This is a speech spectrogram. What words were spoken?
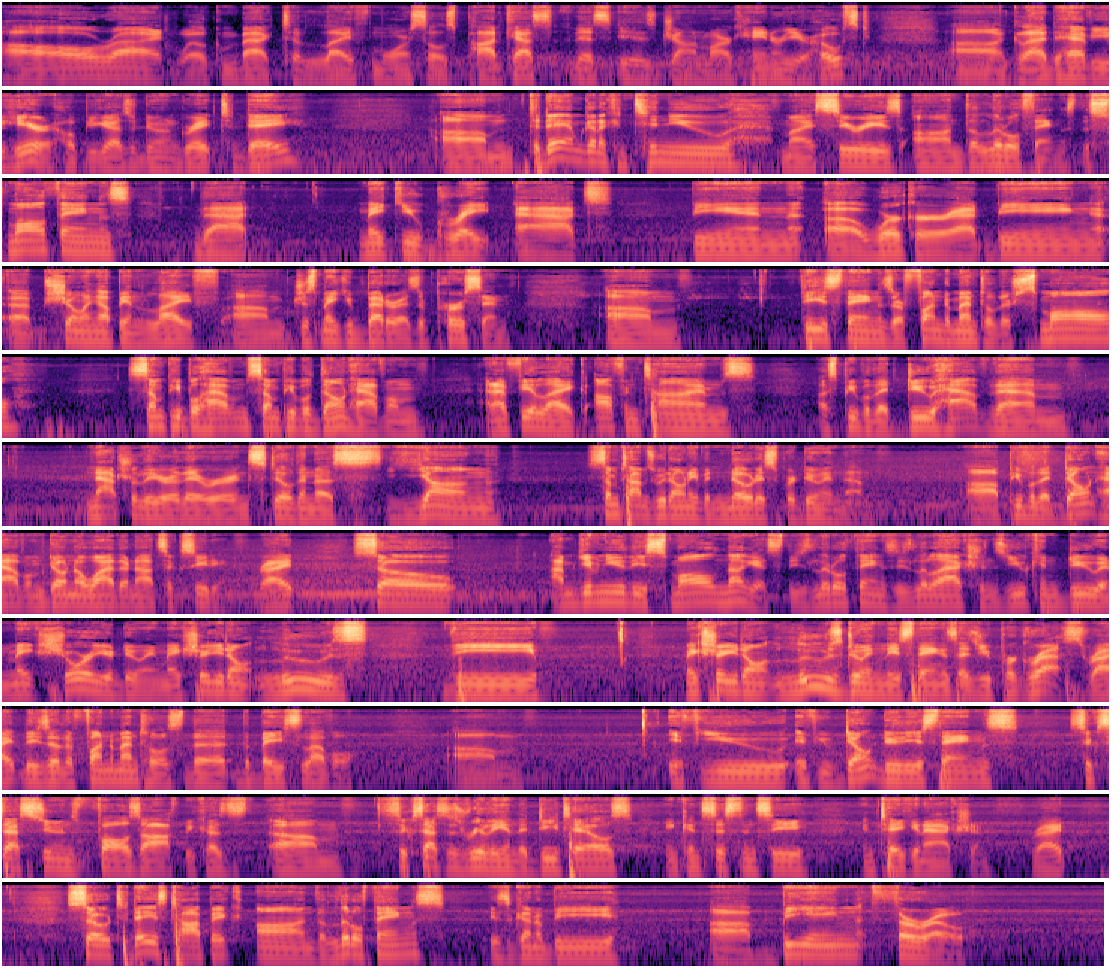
All right, welcome back to Life Morsels podcast. This is John Mark Hayner, your host. Uh, glad to have you here. Hope you guys are doing great today. Um, today, I'm going to continue my series on the little things, the small things that make you great at being a worker, at being uh, showing up in life, um, just make you better as a person. Um, these things are fundamental. They're small some people have them, some people don't have them. And I feel like oftentimes, us people that do have them naturally or they were instilled in us young, sometimes we don't even notice we're doing them. Uh, people that don't have them don't know why they're not succeeding, right? So I'm giving you these small nuggets, these little things, these little actions you can do and make sure you're doing. Make sure you don't lose the make sure you don't lose doing these things as you progress right? These are the fundamentals the the base level. Um, if you if you don't do these things success soon falls off because um, success is really in the details in consistency in taking action right? So today's topic on the little things is going to be uh, being thorough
